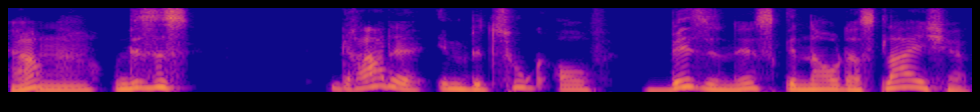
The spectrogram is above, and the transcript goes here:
Ja, Mhm. und es ist gerade in Bezug auf Business genau das Gleiche.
